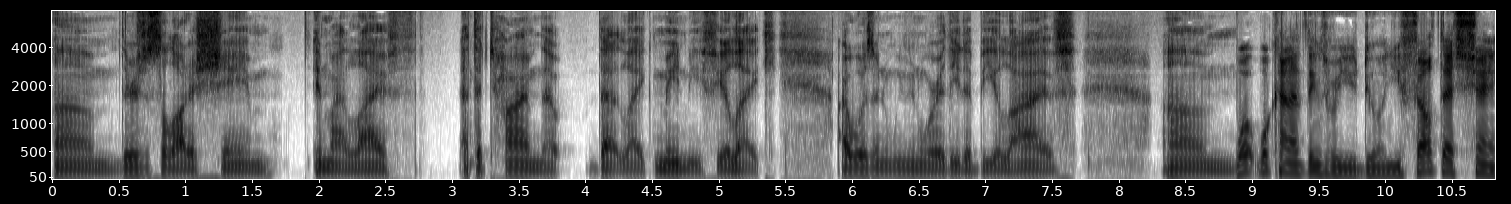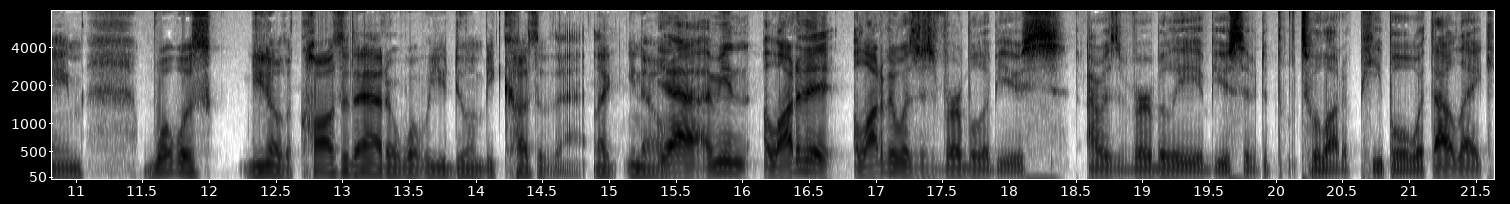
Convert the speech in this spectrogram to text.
Um, there's just a lot of shame in my life at the time that that like made me feel like I wasn't even worthy to be alive. Um, what what kind of things were you doing? You felt that shame. What was you know the cause of that, or what were you doing because of that? Like you know. Yeah, I mean, a lot of it. A lot of it was just verbal abuse. I was verbally abusive to, to a lot of people without like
